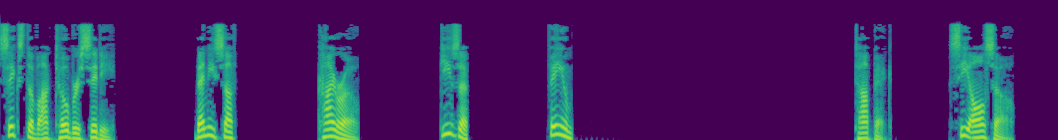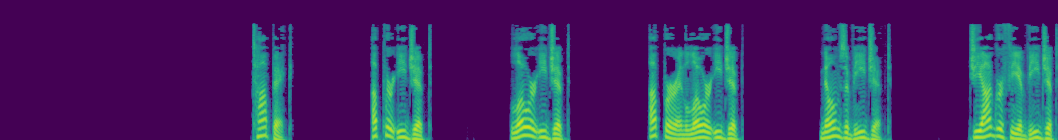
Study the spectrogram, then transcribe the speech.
6th of October City Beni Suef Cairo Giza Topic. See also. Topic. Upper Egypt Lower Egypt Upper and Lower Egypt Nomes of Egypt Geography of Egypt.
